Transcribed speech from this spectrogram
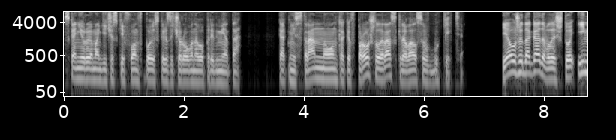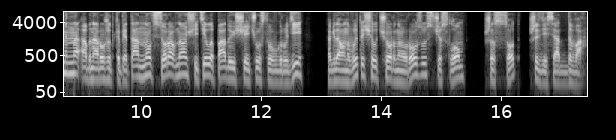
сканируя магический фон в поисках зачарованного предмета. Как ни странно, он, как и в прошлый раз, скрывался в букете. Я уже догадывалась, что именно обнаружит капитан, но все равно ощутила падающее чувство в груди, когда он вытащил черную розу с числом 662.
